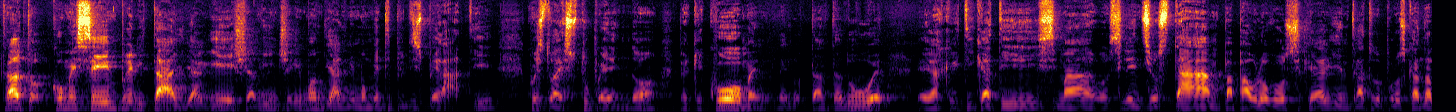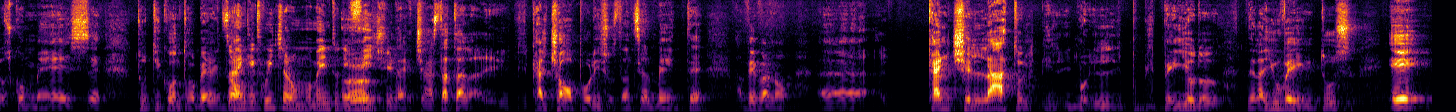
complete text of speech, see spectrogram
Tra l'altro, come sempre, l'Italia riesce a vincere i mondiali nei momenti più disperati. Questo è stupendo, perché come nell'82 era criticatissima, silenzio stampa, Paolo Rossi che era rientrato dopo lo scandalo scommesse, tutti contro Berzotti. Anche qui c'era un momento difficile. Uh, c'era stata Calciopoli sostanzialmente, avevano eh, cancellato il, il, il, il periodo della Juventus e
